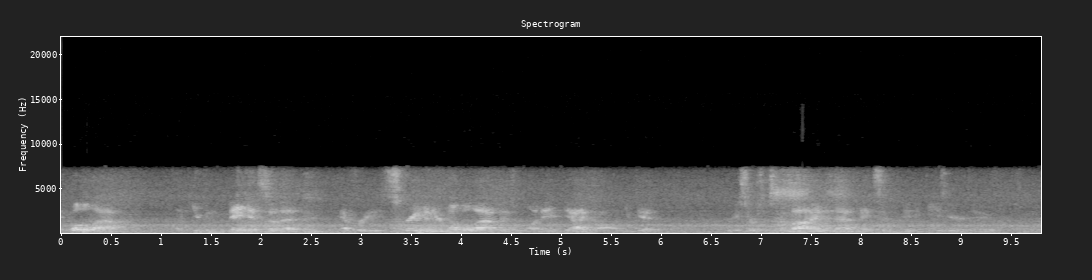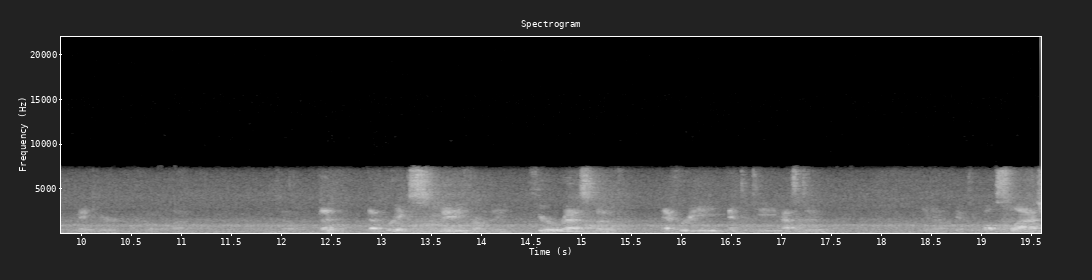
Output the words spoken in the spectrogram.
a mobile app, like you can make it so that every screen in your mobile app is one API call, and you get resources combined, and that makes it maybe easier to make your mobile app. So that, that breaks maybe from the pure rest of every entity has to, you know, you have to call slash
